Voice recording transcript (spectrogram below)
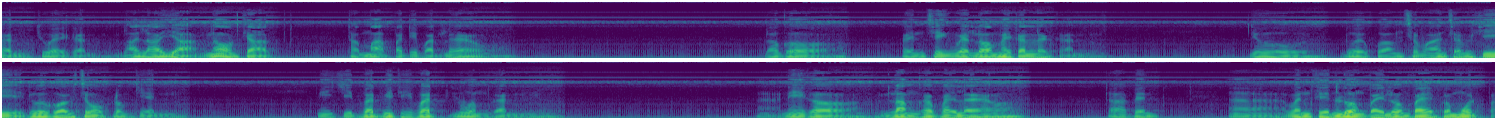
กันช่วยกัน หลายๆอย่างนอกจาก ธรรมะปฏิบัติแล้วเราก็เป็นสิ่งแวดล้อมให้กันและกัน อยู่ด้วยความสมานสามัคคีด้วยความสงบร่มเย็น มีจิตวัดวิธีวัดร่วมกันนี่ก็ล่ำเข้าไปแล้ว ถ้าเป็นวันคืนล่วงไปล่วงไปก็หมดไป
